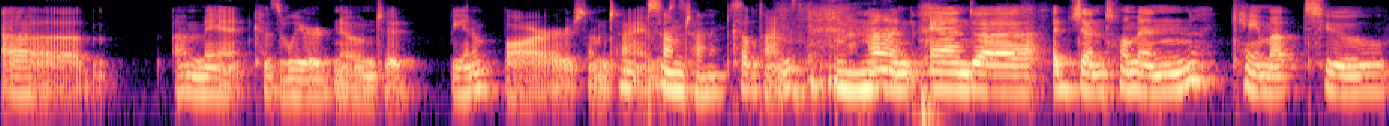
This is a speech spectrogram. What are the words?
um a man, because we are known to be in a bar sometimes, Sometimes. a couple times, and, and uh, a gentleman came up to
